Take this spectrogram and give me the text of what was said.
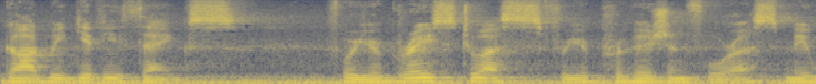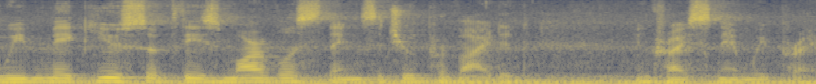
God, we give you thanks for your grace to us, for your provision for us. May we make use of these marvelous things that you have provided. In Christ's name we pray.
